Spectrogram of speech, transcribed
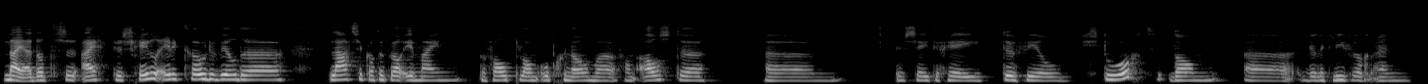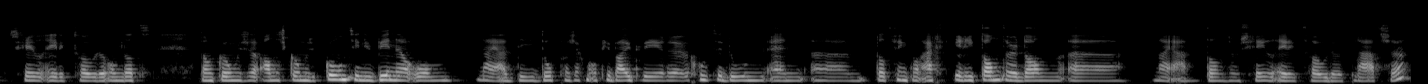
nou ja, dat ze eigenlijk de schedelelektrode wilden plaatsen. Ik had ook wel in mijn bevalplan opgenomen van als de um, CTG te veel stoort, dan uh, wil ik liever een schedelelektrode, omdat dan komen ze, anders komen ze continu binnen om nou ja, die doppen zeg maar, op je buik weer uh, goed te doen. En uh, dat vind ik dan eigenlijk irritanter dan, uh, nou ja, dan zo'n schedelelektrode plaatsen.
